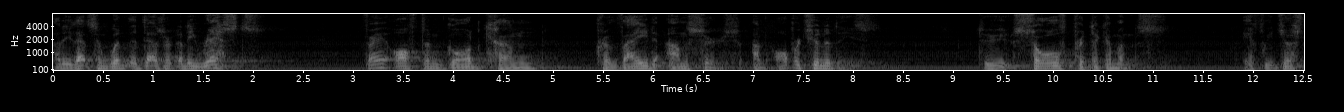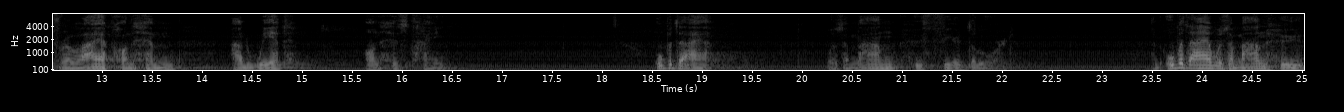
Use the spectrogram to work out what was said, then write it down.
and he lets him go into the desert and he rests. Very often, God can provide answers and opportunities to solve predicaments if we just rely upon Him and wait on His time. Obadiah was a man who feared the Lord. And Obadiah was a man who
